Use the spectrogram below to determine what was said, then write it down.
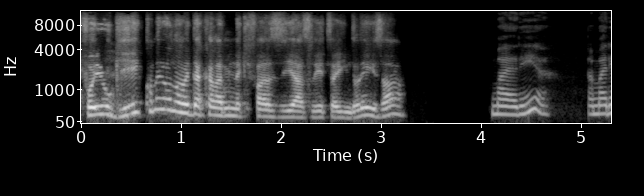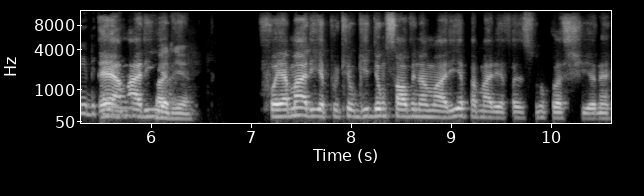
Foi o Gui. Como era o nome daquela menina que fazia as letras em inglês? Ah? Maria? A Maria Bittencourt. É, a Maria. Maria. Foi a Maria, porque o Gui deu um salve na Maria para Maria fazer sonoplastia, né?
